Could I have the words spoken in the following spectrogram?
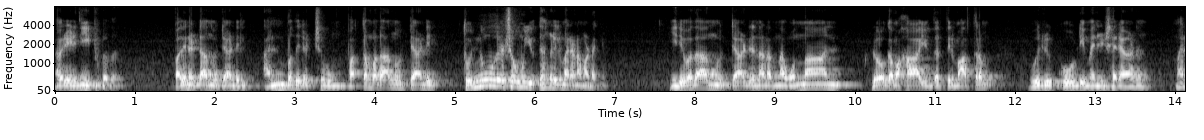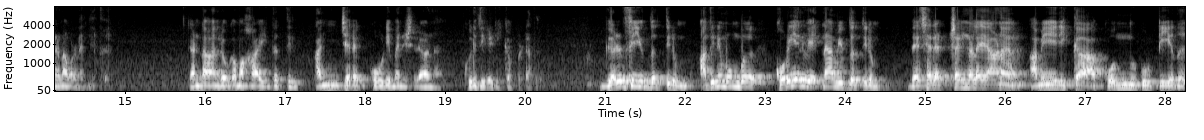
അവരെഴുതിയിട്ടുള്ളത്. പതിനെട്ടാം നൂറ്റാണ്ടിൽ അൻപത് ലക്ഷവും പത്തൊമ്പതാം നൂറ്റാണ്ടിൽ തൊണ്ണൂറ് ലക്ഷവും യുദ്ധങ്ങളിൽ മരണമടഞ്ഞു. ഇരുപതാം നൂറ്റാണ്ടിൽ നടന്ന ഒന്നാം ലോകമഹായുദ്ധത്തിൽ മാത്രം ഒരു കോടി മനുഷ്യരാണ് മരണമടഞ്ഞത്. രണ്ടാം ലോകമഹായുദ്ധത്തിൽ അഞ്ചര കോടി മനുഷ്യരാണ് കുരുതി കഴിക്കപ്പെട്ടത്. ഗൾഫ് യുദ്ധത്തിലും അതിനു മുമ്പ് കൊറിയൻ വിയറ്റ്നാം യുദ്ധത്തിലും ദശലക്ഷങ്ങളെയാണ് അമേരിക്ക കൊന്നുകൂട്ടിയത്.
